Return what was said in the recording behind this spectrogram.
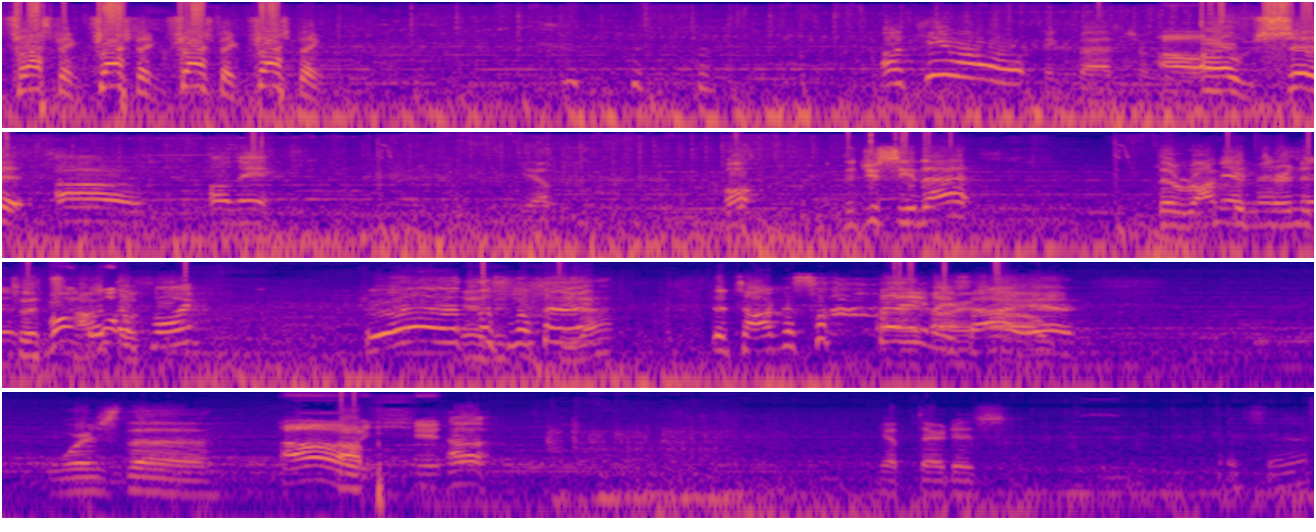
Flashbang, flashbang, flashbang, flashbang. Oh, Think fast, Chuck. Oh, Oh shit. Oh, oh, they. Yep. Oh, did you see that? The rocket Yeah, turned missed into a it. What, what the taco. fuck? What Yeah, the did you fuck? see that? The taco sign? Alright, I saw alright, it, oh. Where's the? oh Up. shit. yeah. Oh, Yep, there it is. oh shit.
